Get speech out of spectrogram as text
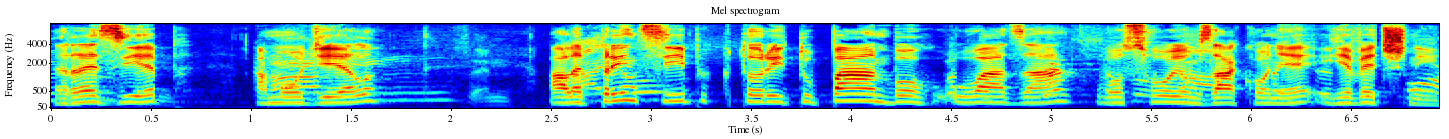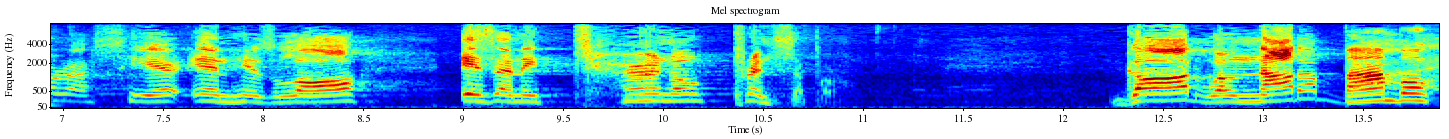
rezieb a modiel, ale princíp, ktorý tu Pán Boh uvádza vo svojom zákone, je väčší. Pán Boh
